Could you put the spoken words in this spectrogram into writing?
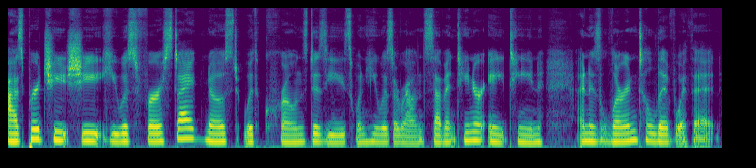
As per cheat sheet, he was first diagnosed with Crohn's disease when he was around 17 or 18 and has learned to live with it.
